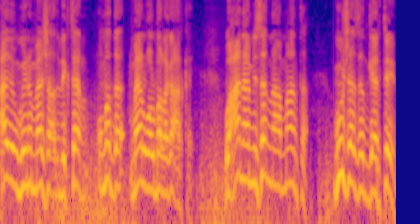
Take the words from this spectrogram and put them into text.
cadowgiina meesha aad dhigteen ummadda meel walba laga arkay. Waxaan aaminsannahaa maanta guushaasaad gaarteen.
